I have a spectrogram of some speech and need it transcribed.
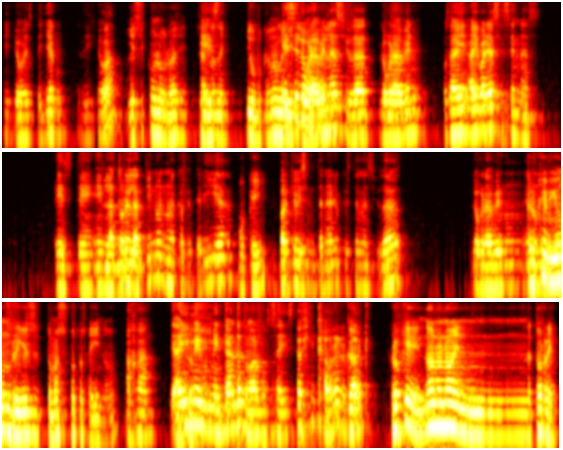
y yo este, llego. Dije, va. ¿Y ese cómo lo grabaste? O sea, Es- ¿dónde? Digo, porque no lo Ese lo grabé en la ciudad, lo grabé en, o sea, hay, hay varias escenas. Este, en la Torre Latino, en una cafetería, Ok. el Parque Bicentenario que está en la ciudad. Lo grabé en un. en Creo que vi un bus. Reels, tomas fotos ahí, ¿no? Ajá. Ahí me, Entonces- me encanta tomar fotos ahí. Está bien cabrón el Creo- parque. Creo que... No, no, no, en la torre.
